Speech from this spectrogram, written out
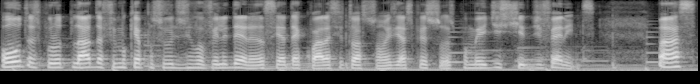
Outras, por outro lado, afirmam que é possível desenvolver liderança e adequar as situações e as pessoas por meio de estilos diferentes. Mas,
